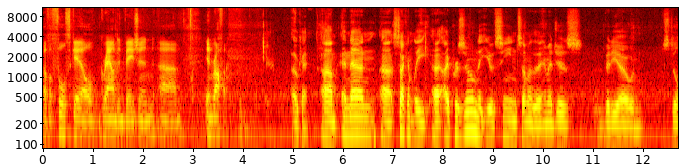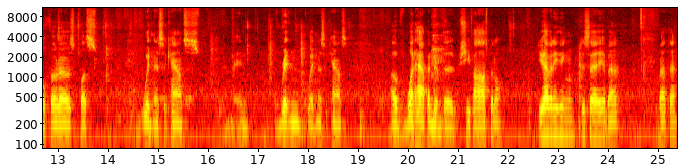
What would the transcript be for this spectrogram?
of a full-scale ground invasion um, in Rafah. Okay. Um, and then, uh, secondly, uh, I presume that you've seen some of the images, video, and still photos, plus witness accounts and written witness accounts of what happened at the Shifa Hospital. Do you have anything to say about about that?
